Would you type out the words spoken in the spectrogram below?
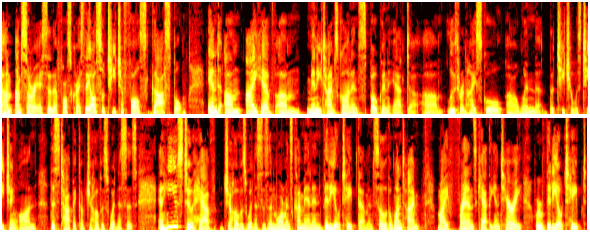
Um, I'm sorry, I said that false Christ. They also teach a false gospel. And um, I have um, many times gone and spoken at uh, um, Lutheran High School uh, when the, the, teacher was teaching on this topic of Jehovah's Witnesses. And he used to have Jehovah's Witnesses and Mormons come in and videotape them. And so the one time my friends, Kathy and Terry, were videotaped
